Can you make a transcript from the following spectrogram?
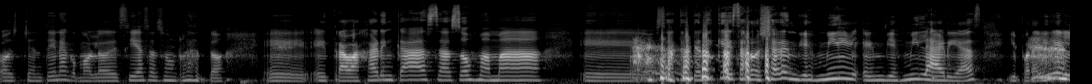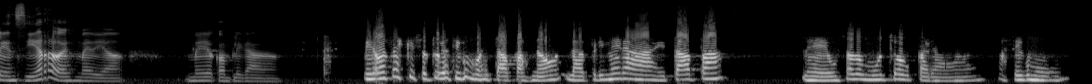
ochentena, como lo decías hace un rato? Eh, eh, trabajar en casa, sos mamá, eh, o sea, te tenés que desarrollar en 10.000 en 10.000 áreas y por ahí el encierro es medio, medio complicado. Mira, vos sabés que yo tuve así como etapas, ¿no? La primera etapa he usado mucho para hacer como un-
